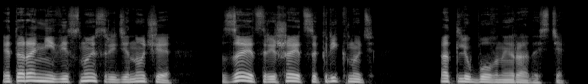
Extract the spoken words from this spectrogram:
Это ранней весной среди ночи заяц решается крикнуть от любовной радости.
